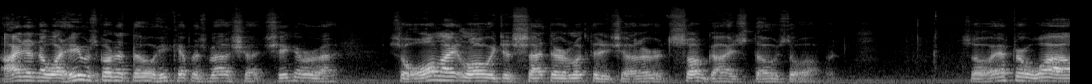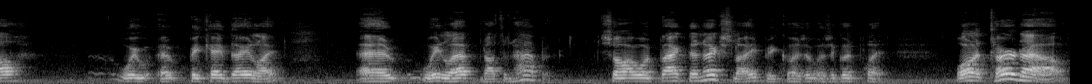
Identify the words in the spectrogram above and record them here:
I didn't know what he was going to do. He kept his mouth shut. She kept her mouth. So all night long we just sat there and looked at each other, and some guys dozed off. So after a while, we it became daylight, and we left. Nothing happened. So I went back the next night because it was a good place. Well, it turned out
